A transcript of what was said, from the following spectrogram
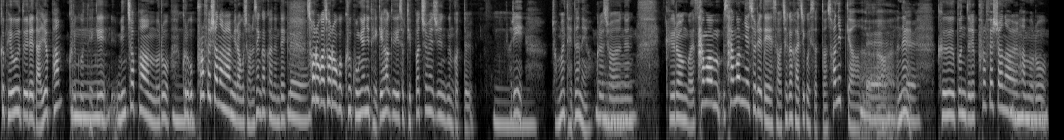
그 배우들의 날렵함 그리고 음. 되게 민첩함으로 음. 그리고 프로페셔널함이라고 저는 생각하는데 네. 서로가 서로 그 공연이 되게 하기 위해서 뒷받침해 주는 것들이 음. 정말 대단해요. 그래서 음. 저는 그런 거 상업 상업 예술에 대해서 제가 가지고 있었던 선입견을 네. 네. 그분들의 프로페셔널함으로 음.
